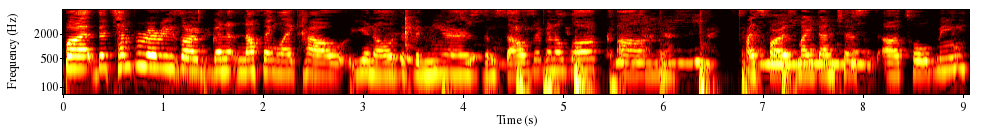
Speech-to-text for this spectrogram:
But the temporaries are gonna nothing like how you know the veneers themselves are gonna look. Um, as far as my dentist uh, told me.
